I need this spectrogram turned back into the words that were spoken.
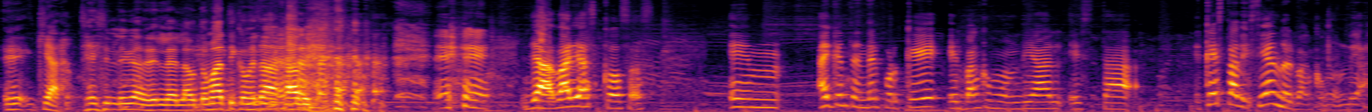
Eh, Kiara, el automático me estaba Javi. Eh, ya, varias cosas. Em, hay que entender por qué el Banco Mundial está... ¿Qué está diciendo el Banco Mundial?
